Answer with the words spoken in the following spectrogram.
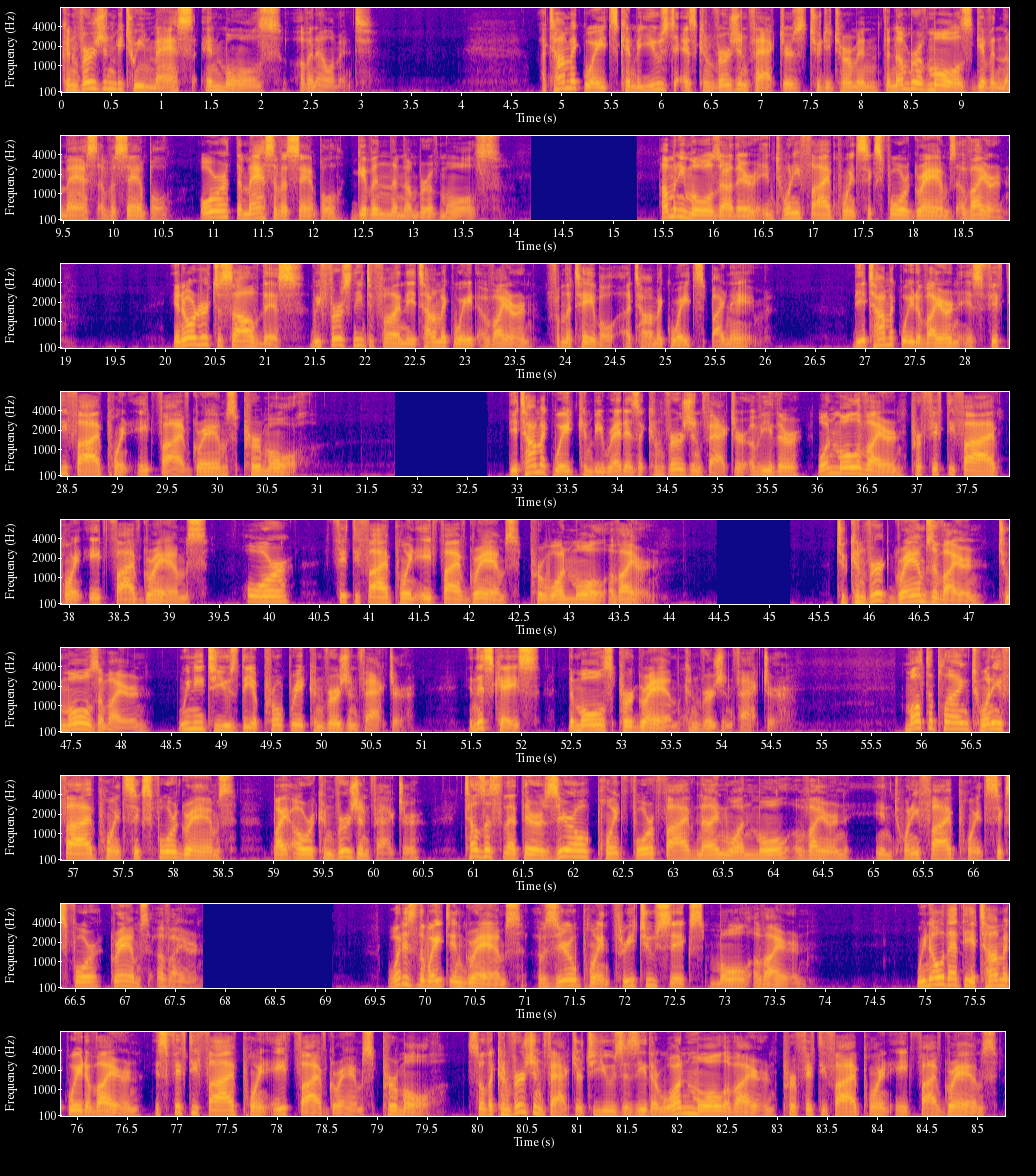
Conversion between mass and moles of an element. Atomic weights can be used as conversion factors to determine the number of moles given the mass of a sample, or the mass of a sample given the number of moles. How many moles are there in 25.64 grams of iron? In order to solve this, we first need to find the atomic weight of iron from the table Atomic Weights by Name. The atomic weight of iron is 55.85 grams per mole. The atomic weight can be read as a conversion factor of either 1 mole of iron per 55.85 grams or 55.85 grams per 1 mole of iron. To convert grams of iron to moles of iron, we need to use the appropriate conversion factor. In this case, the moles per gram conversion factor. Multiplying 25.64 grams by our conversion factor tells us that there is 0.4591 mole of iron in 25.64 grams of iron. What is the weight in grams of 0.326 mole of iron? We know that the atomic weight of iron is 55.85 grams per mole. So the conversion factor to use is either 1 mole of iron per 55.85 grams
